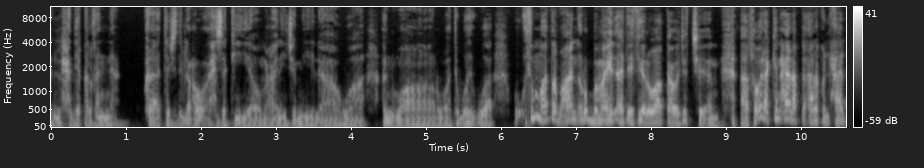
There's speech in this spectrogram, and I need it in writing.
الحديقة الغناء ولا تجد إلا روائح زكية ومعاني جميلة وأنوار وت- و... و... ثم طبعا ربما إذا أتيت إلى الواقع وجدت شيئا آخر. ولكن على على كل حال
